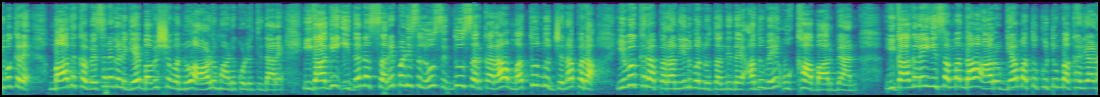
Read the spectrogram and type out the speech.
ಯುವಕರೇ ಮಾದಕ ವ್ಯಸನಗಳಿಗೆ ಭವಿಷ್ಯವನ್ನು ಹಾಳು ಮಾಡಿಕೊಳ್ಳುತ್ತಿದ್ದಾರೆ. ಹೀಗಾಗಿ ಇದನ್ನು ಸರಿಪಡಿಸಲು ಸಿದ್ದು ಸರ್ಕಾರ ಮತ್ತೊಂದು ಜನಪರ, ಯುವಕರ ಪರ ನಿಲುವನ್ನು ತಂದಿದೆ. ಅದುವೇ ಉಕ್ಕಾ ಬಾರ್ ಬ್ಯಾನ್. ಈಗಾಗಲೇ ಈ ಸಂಬಂಧ ಆರೋಗ್ಯ ಮತ್ತು ಕುಟುಂಬ ಕಲ್ಯಾಣ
